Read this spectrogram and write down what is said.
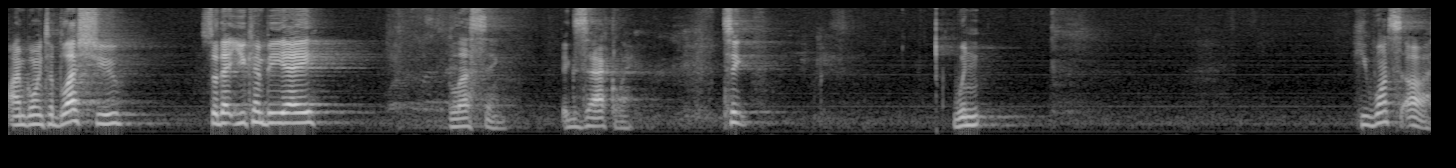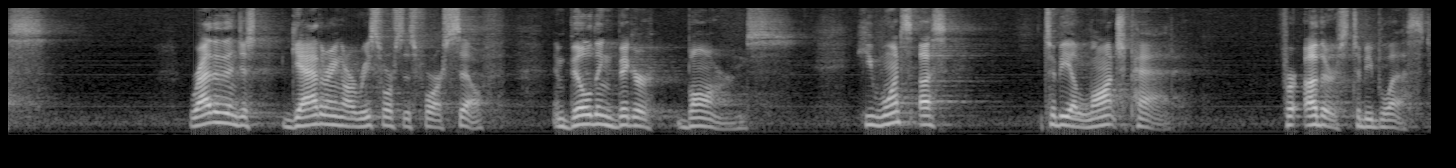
I'm going to bless you so that you can be a blessing. Exactly. See, when he wants us, rather than just gathering our resources for ourselves and building bigger barns, he wants us to be a launch pad for others to be blessed.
